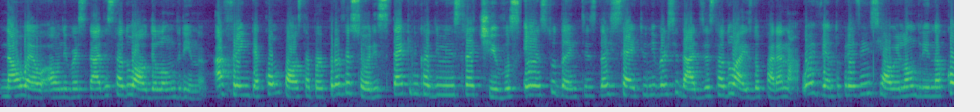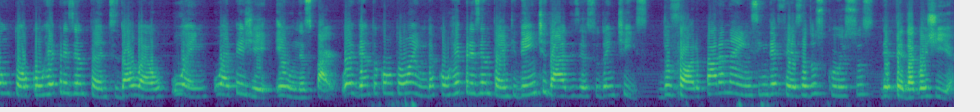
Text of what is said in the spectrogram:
na UEL, a Universidade Estadual de Londrina. A frente é composta por professores, técnico-administrativos e estudantes das sete universidades estaduais do Paraná. O evento presencial em Londrina contou com representantes da UEL, UEM, UEPG e Unespar. O evento contou ainda com representantes de entidades estudantis, do Fórum Paranaense em Defesa dos Cursos de Pedagogia,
